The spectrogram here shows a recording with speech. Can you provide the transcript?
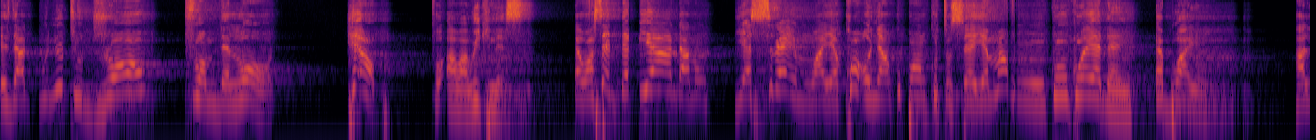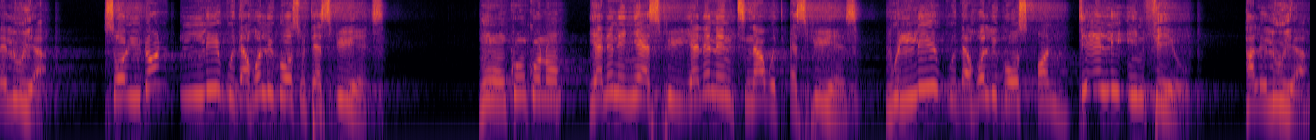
is that we need to draw from the Lord help for our weakness biara da no yɛsrɛ mmoa yɛkɔ onyankopɔn koto sɛ yɛma honhom kronkron yɛ dɛn? Ɛboa yɛn. Hallelujah. So you don't live with the holy ghost with experience. Honhom kronkron no yɛne ne nyɛ experience yɛne ne ntena with experience. We live with the holy ghost on daily infill hallelujah.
